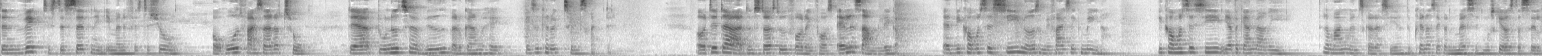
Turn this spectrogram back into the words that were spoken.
den vigtigste sætning i manifestation overhovedet, faktisk er der to. Det er, at du er nødt til at vide, hvad du gerne vil have, ellers kan du ikke tiltrække det. Og det der den største udfordring for os alle sammen ligger, at vi kommer til at sige noget, som vi faktisk ikke mener. Vi kommer til at sige, at jeg vil gerne være rig. Det er der mange mennesker, der siger. Du kender sikkert en masse, måske også dig selv.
